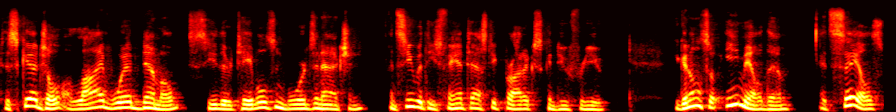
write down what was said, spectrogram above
to schedule a live web demo to see their tables and boards in action and see what these fantastic products can do for you. You can also email them at sales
